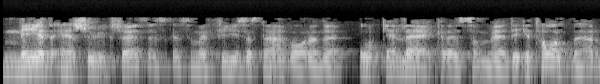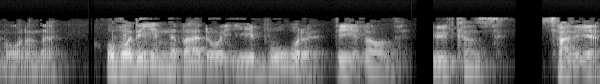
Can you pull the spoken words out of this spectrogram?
med en sjuksköterska som är fysiskt närvarande och en läkare som är digitalt närvarande. Och vad det innebär då i vår del av utkants Sverige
